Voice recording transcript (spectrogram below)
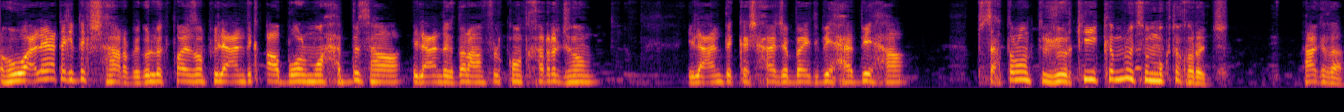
هو علاه يعطيك ديك الشهر بيقول لك باغ الا عندك ابونمون حبسها الا عندك دراهم في الكونت خرجهم. الا عندك كاش حاجة باغي تبيعها بيعها بصح 30 جور كي يكملوا تمك تخرج. هكذا.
